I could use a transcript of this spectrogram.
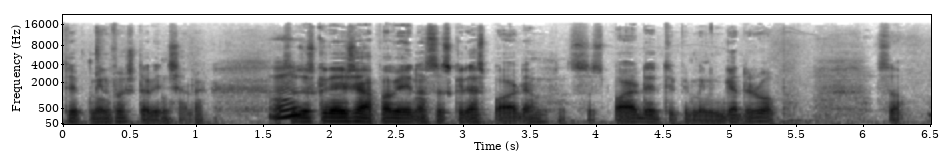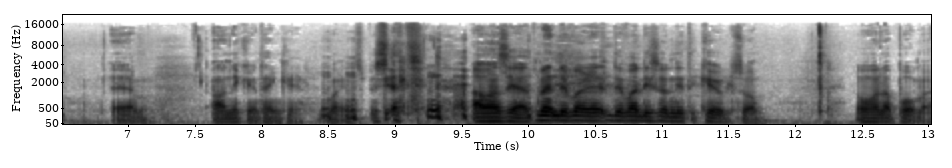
typ min första vinkällare. Så då skulle jag köpa vin och så skulle jag spara det. Så sparade jag typ i min garderob. Så. ehm, ja, ni kan ju tänka er. Det var inte speciellt avancerat. Men det var, det var liksom lite kul så. Att hålla på med.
